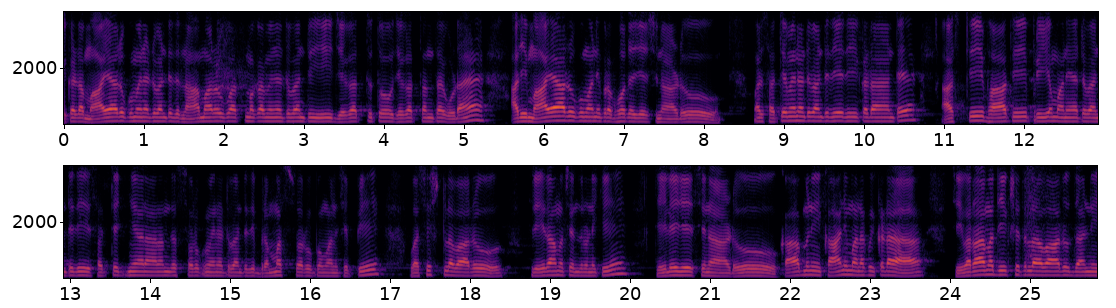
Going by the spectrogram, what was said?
ఇక్కడ మాయారూపమైనటువంటిది నామరూపాత్మకమైనటువంటి ఈ జగత్తుతో జగత్తంతా కూడా అది మాయారూపం అని ప్రబోధ చేసినాడు. మరి సత్యమైనటువంటిది ఏది ఇక్కడ అంటే అస్థి భాతి ప్రియం అనేటువంటిది సత్యజ్ఞానానంద స్వరూపమైనటువంటిది బ్రహ్మస్వరూపం అని చెప్పి వశిష్ఠుల వారు శ్రీరామచంద్రునికి తెలియజేసినాడు. కాని కానీ మనకు ఇక్కడ శివరామ దీక్షితుల వారు దాన్ని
